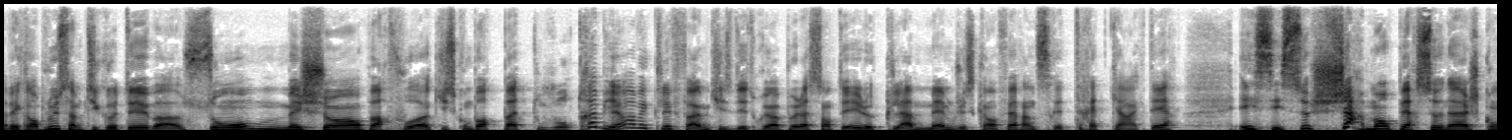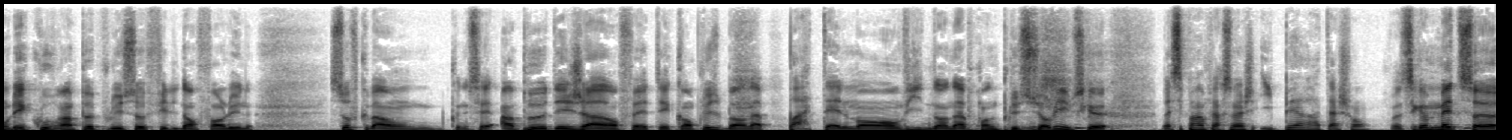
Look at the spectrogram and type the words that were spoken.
avec en plus un petit côté bah, sombre, méchant parfois, qui se comporte pas toujours très bien avec les femmes, qui se détruit un peu la santé, le clame même jusqu'à en faire un de ses traits de caractère. Et c'est ce charmant personnage qu'on découvre un peu plus au fil d'Enfant Lune. Sauf que bah, on connaissait un peu déjà en fait, et qu'en plus bah, on n'a pas tellement envie d'en apprendre plus sur lui, parce que bah, c'est pas un personnage hyper attachant. C'est comme mettre euh,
